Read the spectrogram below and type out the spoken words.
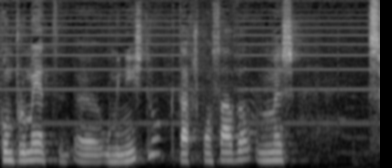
compromete uh, o ministro, que está responsável, mas se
